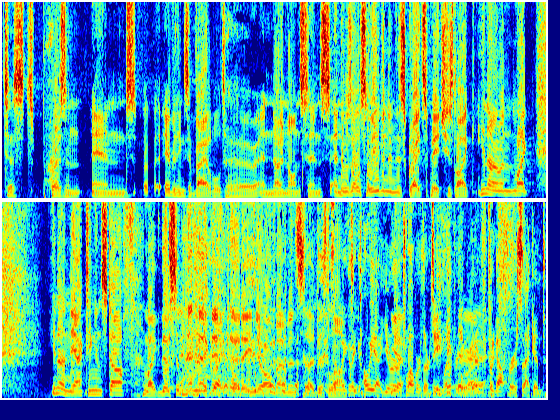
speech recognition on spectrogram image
Just present and everything's available to her and no nonsense. And there was also, even in this great speech, she's like, you know, and like, you know, in the acting and stuff, like there's some really great 13 year old moments I just So loved. like, like, oh yeah, you're Yeah. 12 or 13, whatever you were. I Yeah. forgot for a second.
